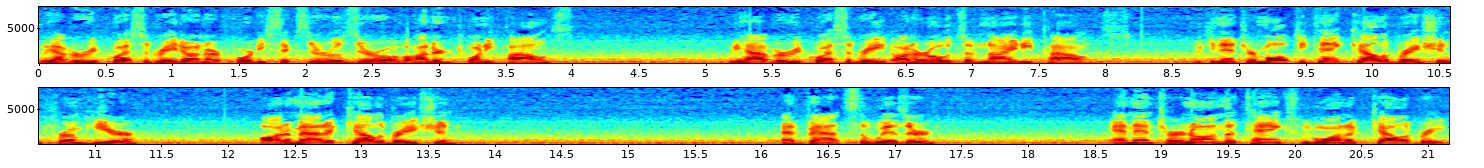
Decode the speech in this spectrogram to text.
We have a requested rate on our 4600 of 120 pounds. We have a requested rate on our oats of 90 pounds. We can enter multi-tank calibration from here. Automatic calibration. Advance the wizard. And then turn on the tanks we want to calibrate.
